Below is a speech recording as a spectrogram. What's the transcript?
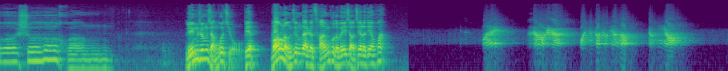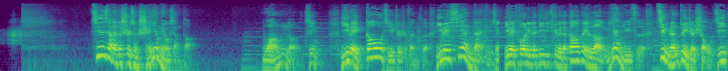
我说谎。”铃声响过九遍，王冷静带着残酷的微笑接了电话。喂，刘老师，我已经到酒店了，等你哦接下来的事情谁也没有想到。王冷静，一位高级知识分子，一位现代女性，一位脱离了低级趣味的高贵冷艳女子，竟然对着手机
